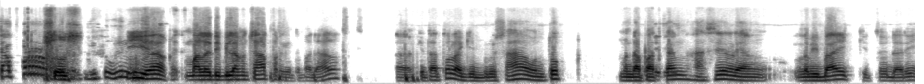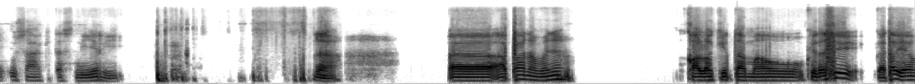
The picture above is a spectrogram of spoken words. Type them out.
caper. So- gituin. Iya, malah dibilang caper gitu. Padahal eh, kita tuh lagi berusaha untuk mendapatkan hasil yang lebih baik gitu dari usaha kita sendiri. Nah, eh, apa namanya? Kalau kita mau, kita sih nggak tahu ya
